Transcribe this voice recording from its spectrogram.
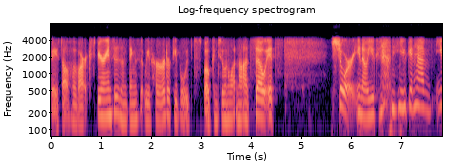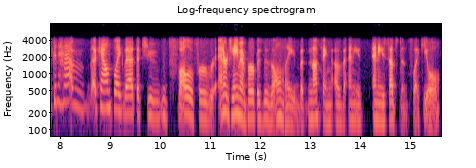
based off of our experiences and things that we've heard or people we've spoken to and whatnot. So it's sure, you know, you can you can have you can have accounts like that that you follow for entertainment purposes only, but nothing of any any substance like you'll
